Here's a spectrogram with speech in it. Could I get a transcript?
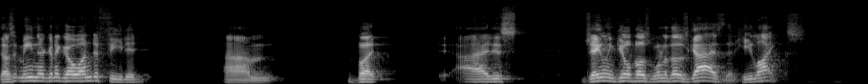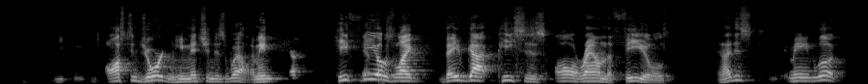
Doesn't mean they're going to go undefeated. Um, but I just Jaylon Guilbeau is one of those guys that he likes. Austin Jordan, he mentioned as well. I mean, yep. he feels yep. like they've got pieces all around the field. And I just, I mean, look,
